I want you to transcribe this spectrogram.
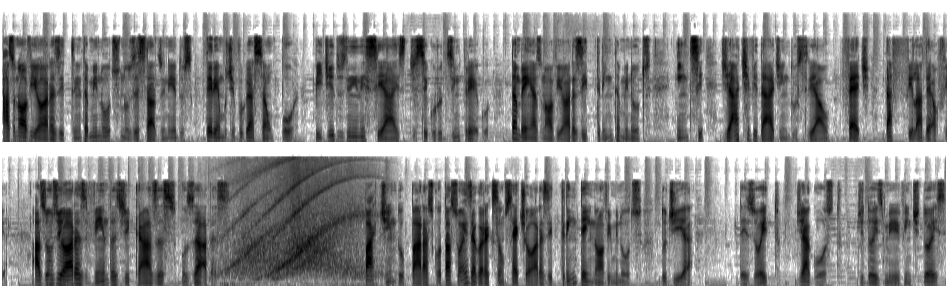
Às 9 horas e 30 minutos, nos Estados Unidos, teremos divulgação por pedidos iniciais de seguro-desemprego. Também às 9 horas e 30 minutos, índice de atividade industrial Fed da Filadélfia. Às 11 horas, vendas de casas usadas. Partindo para as cotações, agora que são 7 horas e 39 minutos do dia 18 de agosto de 2022,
